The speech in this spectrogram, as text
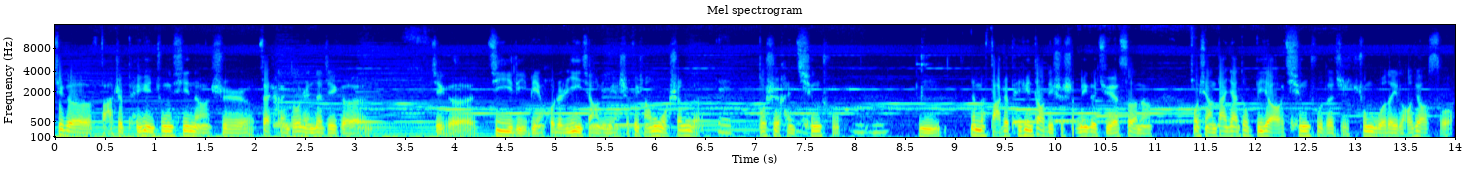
这个法治培训中心呢，是在很多人的这个这个记忆里边或者是印象里面是非常陌生的，对，不是很清楚。嗯，那么法治培训到底是什么一个角色呢？我想大家都比较清楚的，是中国的劳教所，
